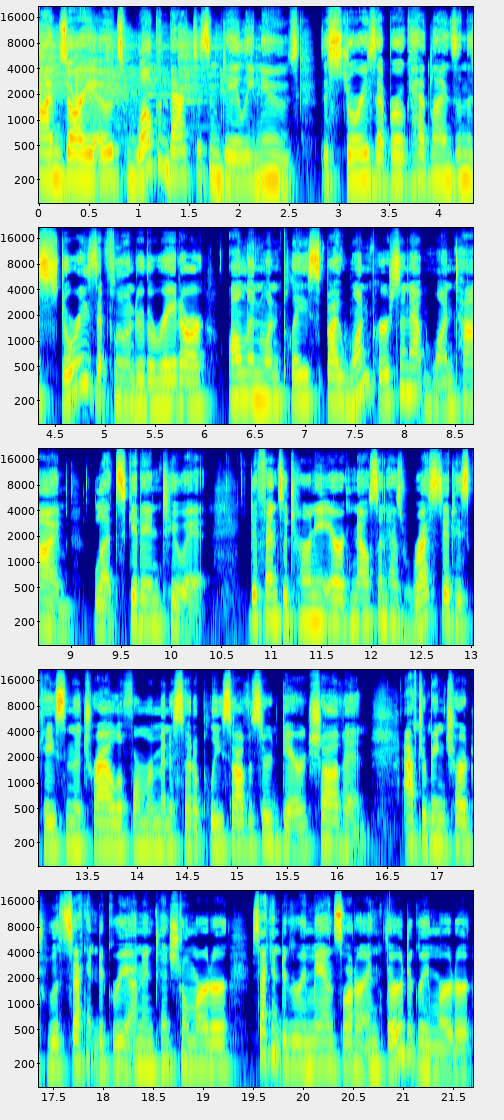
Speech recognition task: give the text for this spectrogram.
I'm Zaria Oates. Welcome back to some daily news. The stories that broke headlines and the stories that flew under the radar, all in one place by one person at one time. Let's get into it. Defense attorney Eric Nelson has rested his case in the trial of former Minnesota police officer Derek Chauvin. After being charged with second degree unintentional murder, second degree manslaughter, and third degree murder,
